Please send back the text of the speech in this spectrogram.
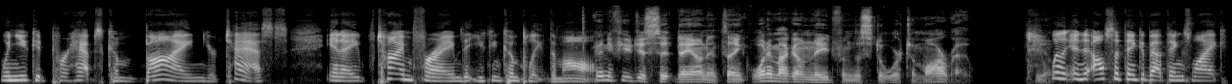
when you could perhaps combine your tasks in a time frame that you can complete them all. And if you just sit down and think, what am I going to need from the store tomorrow? You know. Well, and also think about things like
